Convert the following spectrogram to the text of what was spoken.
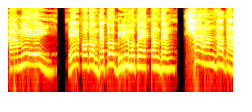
কামে এই এ কদম দে তো বিড়ির মতো একটান দেন। সারাম দাদা।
